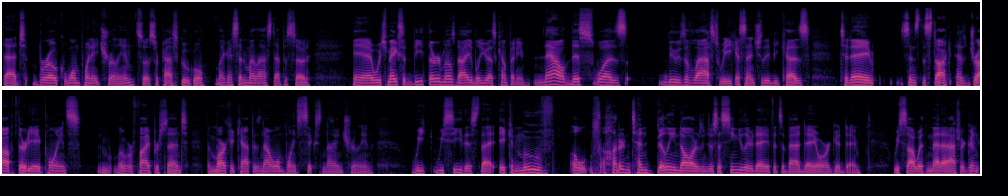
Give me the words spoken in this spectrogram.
that broke 1.8 trillion. So it surpassed Google, like I said in my last episode, yeah, which makes it the third most valuable US company. Now, this was news of last week essentially because today since the stock has dropped 38 points, mm, over 5%, the market cap is now 1.69 trillion. We we see this that it can move 110 billion dollars in just a singular day if it's a bad day or a good day we saw with Meta after a good,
